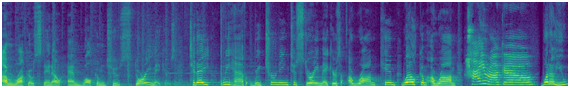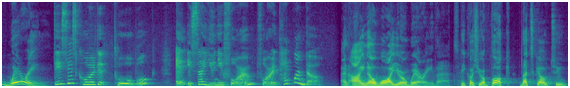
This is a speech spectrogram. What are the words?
I'm Rocco Staino, and welcome to Storymakers. Today we have returning to Storymakers Aram Kim. Welcome, Aram. Hi, Rocco. What are you wearing? This is called Dobok, and it's a uniform for Taekwondo. And I know why you're wearing that. Because your book, Let's Go to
